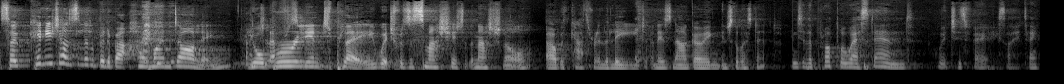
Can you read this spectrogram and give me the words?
So, can you tell us a little bit about Home I'm Darling, your brilliant play, which was a smash hit at the National uh, with Katherine in the lead and is now going into the West End? into the proper West End, which is very exciting.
